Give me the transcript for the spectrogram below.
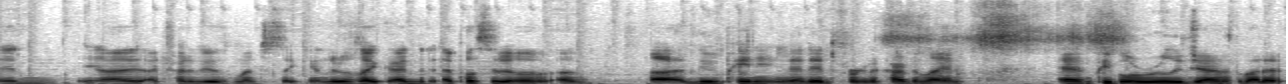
and, you know, I, I try to do as much as I can. There was like I, I posted a, a, a new painting I did for the carbon line, and people were really jazzed about it.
